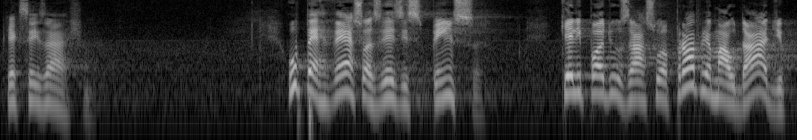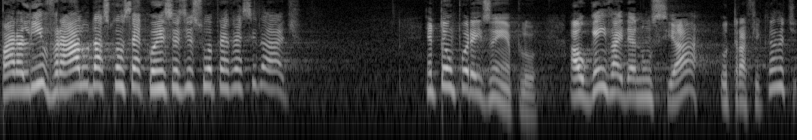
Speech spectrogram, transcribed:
O que, é que vocês acham? O perverso às vezes pensa que ele pode usar sua própria maldade para livrá-lo das consequências de sua perversidade. Então, por exemplo, alguém vai denunciar o traficante,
